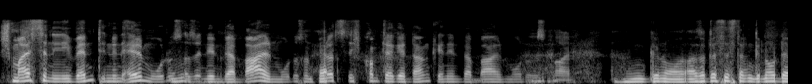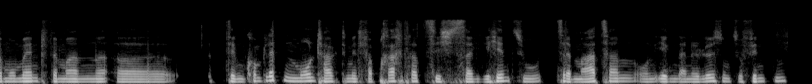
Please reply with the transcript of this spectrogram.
schmeißt er ein Event in den L-Modus, Mhm. also in den verbalen Modus und Ja. plötzlich kommt der Gedanke in den verbalen Modus rein. Genau, also das ist dann genau der Moment, wenn man äh, den kompletten Montag damit verbracht hat, sich sein Gehirn zu zermartern und irgendeine Lösung zu finden.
